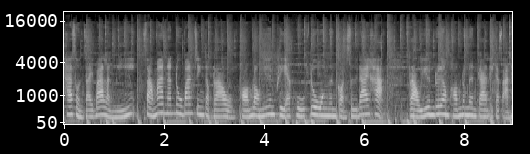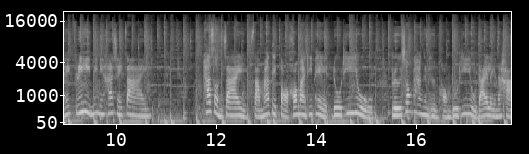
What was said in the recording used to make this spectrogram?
ถ้าสนใจบ้านหลังนี้ สามารถนัดดูบ้านจริงกับเรา พร้อมลองยื่น Pre-Approve ดูวงเงินก่อนซื้อได้ค่ะ เรายื่นเรื่องพร้อมดำเนินการเอกสารให้ฟรีไม่มีค่าใช้จ่าย ถ้าสนใจสามารถติดต่อเข้ามาที่เพจดูที่อยู่ หรือช่องทางอื่นๆ ของดูที่อยู่ได้เลยนะคะ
